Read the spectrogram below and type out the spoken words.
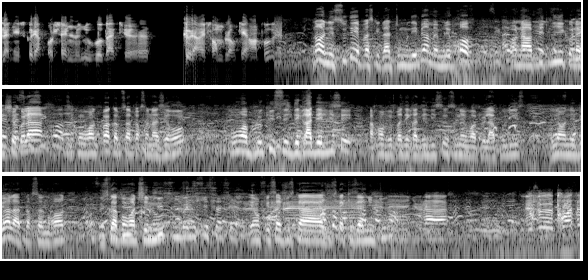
l'année scolaire prochaine le nouveau bac que la réforme bancaire impose. Non, on est soudés parce que là tout le monde est bien, même les profs. On a un pique-nique, on a du chocolat, c'est qu'on rentre pas comme ça, personne à zéro. Pour moi, blocus, c'est dégrader le lycée. Après, on ne veut pas dégrader le lycée, sinon ils vont appeler la police. Et là, on est bien, la personne rentre jusqu'à qu'on rentre chez nous. Et on fait ça jusqu'à jusqu'à qu'ils annulent tout. Les jeux 3C,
